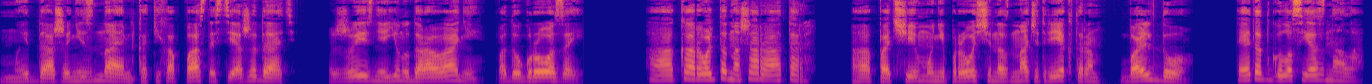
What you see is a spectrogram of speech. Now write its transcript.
Мы даже не знаем, каких опасностей ожидать. Жизни юных дарований под угрозой. А король-то наш оратор. А почему не проще назначить ректором Бальдо? Этот голос я знала.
